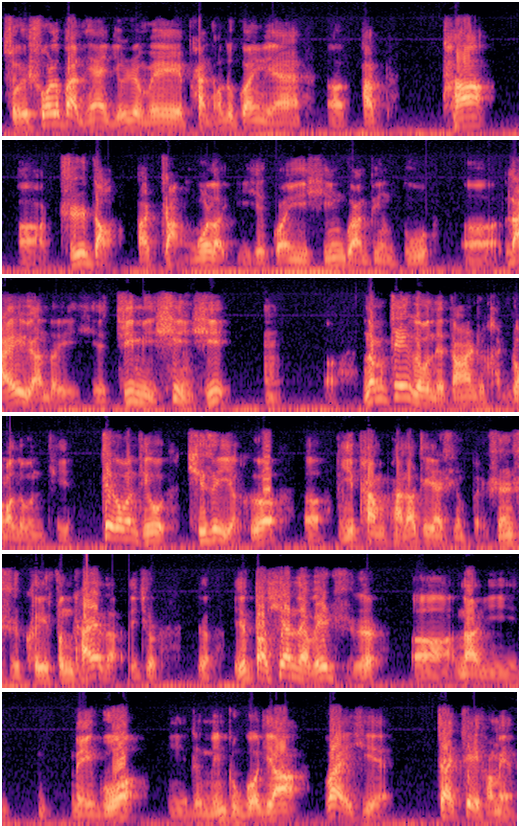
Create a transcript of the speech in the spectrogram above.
所谓说了半天，也就认为叛逃的官员，呃，他他啊，知道他掌握了一些关于新冠病毒呃来源的一些机密信息，嗯啊，那么这个问题当然是很重要的问题。这个问题其实也和呃你叛不叛逃这件事情本身是可以分开的，也就是呃，也到现在为止。啊，那你美国，你的民主国家，外界在这方面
